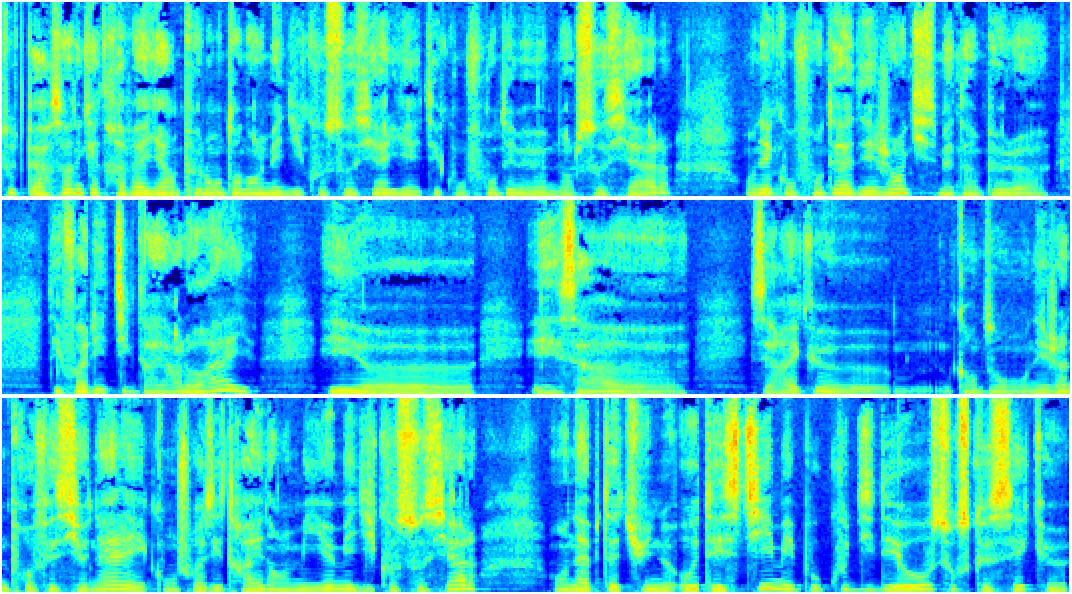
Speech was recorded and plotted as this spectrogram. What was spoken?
toute personne qui a travaillé un peu longtemps dans le médico-social y a été confrontée, mais même dans le social. On est confronté à des gens qui se mettent un peu, euh, des fois, l'éthique derrière l'oreille. Et, et ça, c'est vrai que quand on est jeune professionnel et qu'on choisit de travailler dans le milieu médico-social, on a peut-être une haute estime et beaucoup d'idéaux sur ce que c'est que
